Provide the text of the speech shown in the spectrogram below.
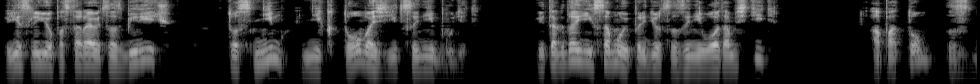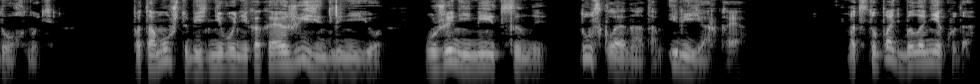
Если ее постараются сберечь, то с ним никто возиться не будет. И тогда ей самой придется за него отомстить, а потом сдохнуть. Потому что без него никакая жизнь для нее уже не имеет цены, тусклая она там или яркая. Отступать было некуда.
